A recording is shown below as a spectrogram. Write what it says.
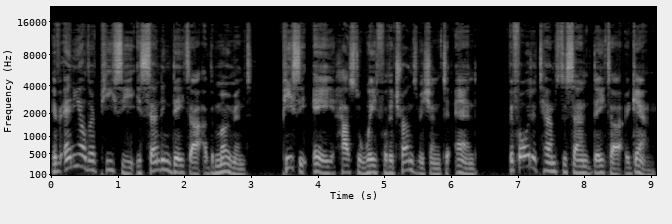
if any other PC is sending data at the moment, PC A has to wait for the transmission to end before it attempts to send data again.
